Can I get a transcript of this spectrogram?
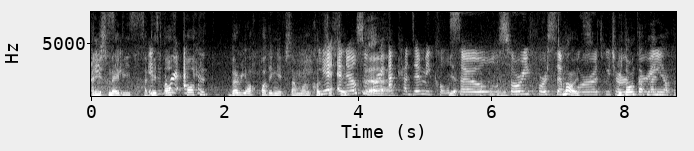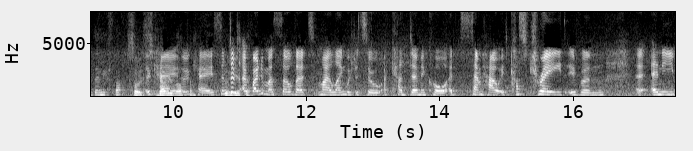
and It's- it's maybe it's- a bit off-putted, very off-putting if someone could yeah, and say, also very "Uh, academical. yeah, so academic. sorry for some no, words which we are we don't have very many academic stuff, so it's very Okay, welcome. okay. to Sometimes I find in myself that my language is so academical and somehow it castrates even uh, any,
